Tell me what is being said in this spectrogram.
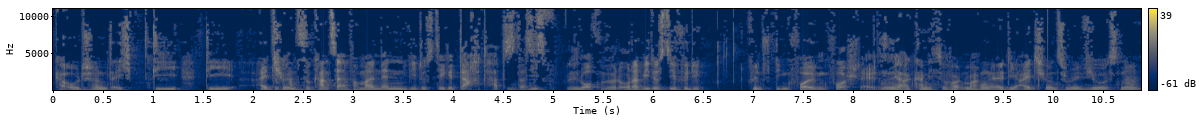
chaotisch und ich, die, die Du iTunes, kannst, du kannst ja einfach mal nennen, wie du es dir gedacht hattest, dass es laufen würde. Oder wie du es dir für die künftigen Folgen vorstellst. ja, kann ich sofort machen, Äh, die iTunes Reviews, ne,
